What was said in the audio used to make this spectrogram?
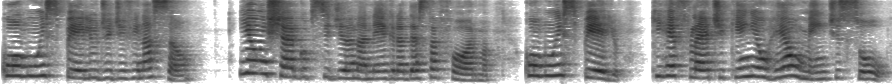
como um espelho de divinação. E eu enxergo a obsidiana negra desta forma, como um espelho que reflete quem eu realmente sou,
